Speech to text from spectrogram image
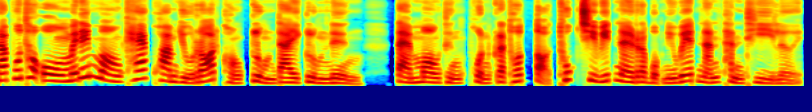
พระพุทธองค์ไม่ได้มองแค่ความอยู่รอดของกลุ่มใดกลุ่มหนึ่ง แต่มองถึงผลกระทบต่อทุกชีวิตในระบบนิเวศนั้นทันทีเลย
